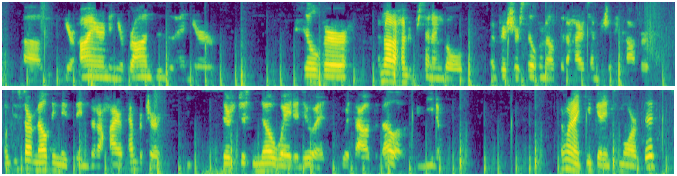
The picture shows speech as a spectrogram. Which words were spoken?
um, your iron and your bronzes and your silver, I'm not 100% on gold. I'm pretty sure silver melts at a higher temperature than copper. Once you start melting these things at a higher temperature, there's just no way to do it without the bellows. You need them. I'm going to keep getting some more of this.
